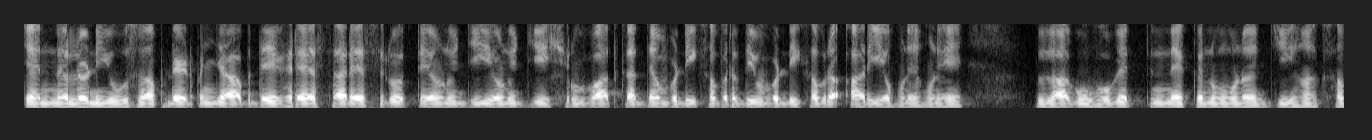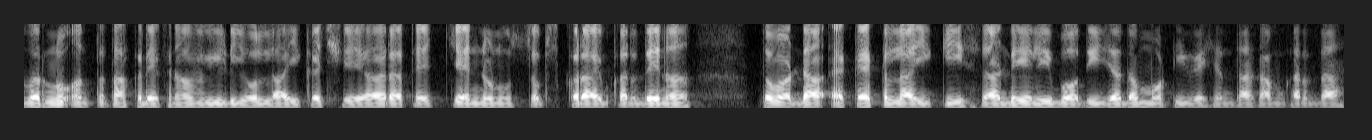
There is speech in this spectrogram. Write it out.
ਚੈਨਲ ਨਿਊਜ਼ ਅਪਡੇਟ ਪੰਜਾਬ ਦੇਖ ਰਹੇ ਸਾਰੇ ਸਰੋਤਿਆਂ ਨੂੰ ਜੀ ਆਉਣ ਜੀ ਸ਼ੁਰੂਆਤ ਕਰਦੇ ਹਾਂ ਵੱਡੀ ਖਬਰ ਦੀ। ਵੱਡੀ ਖਬਰ ਆ ਰਹੀ ਹੈ ਹੁਣੇ ਹੁਣੇ ਲਾਗੂ ਹੋ ਗਏ ਤਿੰਨੇ ਕਾਨੂੰਨ। ਜੀ ਹਾਂ, ਖਬਰ ਨੂੰ ਅੰਤ ਤੱਕ ਦੇਖਣਾ। ਵੀਡੀਓ ਲਾਈਕ, ਸ਼ੇਅਰ ਅਤੇ ਚੈਨਲ ਨੂੰ ਸਬਸਕ੍ਰਾਈਬ ਕਰ ਦੇਣਾ। ਤੁਹਾਡਾ ਇੱਕ ਇੱਕ ਲਾਈਕ ਹੀ ਸਾਡੇ ਲਈ ਬਹੁਤ ਹੀ ਜ਼ਿਆਦਾ ਮੋਟੀਵੇਸ਼ਨ ਦਾ ਕੰਮ ਕਰਦਾ।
